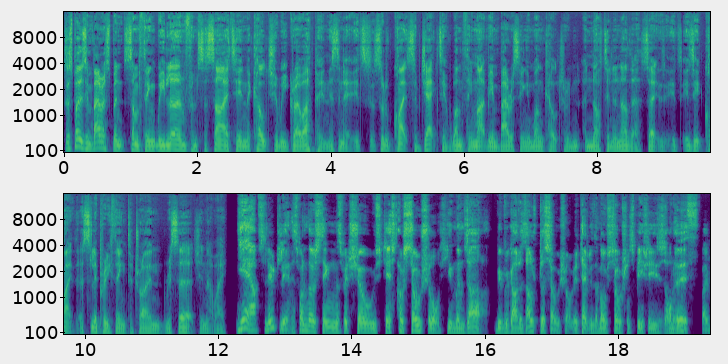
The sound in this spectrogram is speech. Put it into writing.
I suppose embarrassment's something we learn from society and the culture we grow up in, isn't it? It's sort of quite subjective. One thing might be embarrassing in one culture and, and not in another. So is it quite a slippery thing to try and research in that way? Yeah, absolutely. And it's one of those things which shows just how social humans are. We regard as ultra social. We're technically the most social species on Earth by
